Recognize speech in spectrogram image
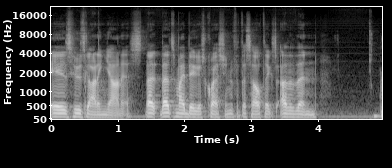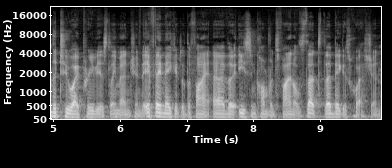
is who's guarding Giannis. That, that's my biggest question for the Celtics, other than the two I previously mentioned. If they make it to the, fi- uh, the Eastern Conference finals, that's the biggest question.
